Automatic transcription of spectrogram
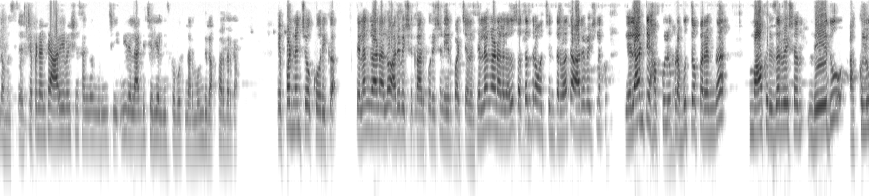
నమస్తే. చెప్పండి అంటే ఆర్యవైశ్య సంఘం గురించి మీరు ఎలాంటి చర్యలు తీసుకోబోతున్నారు ముందుగా ఫర్దర్గా? ఎప్పటి నుంచో కోరిక తెలంగాణలో ఆర్యవైశ్య కార్పొరేషన్ ఏర్పాటు చేయాలి తెలంగాణలో కాదు స్వతంత్రం వచ్చిన తర్వాత ఆర్యవైశ్యులకు ఎలాంటి హక్కులు ప్రభుత్వ పరంగా మాకు రిజర్వేషన్ లేదు హక్కులు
